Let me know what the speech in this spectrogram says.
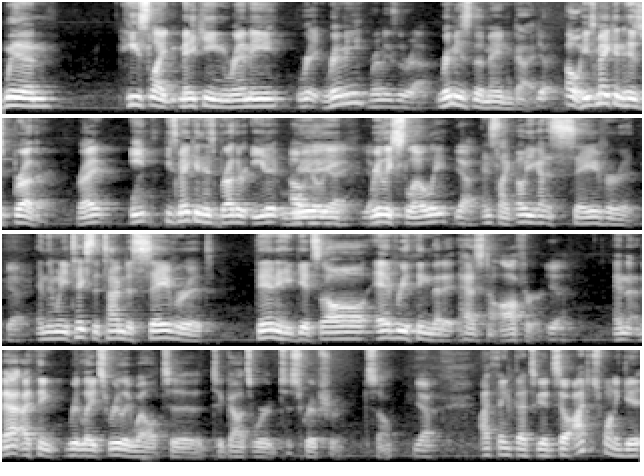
when he's like making remy Re- remy Remy's the rat. remy's the main guy Yep. oh he's making his brother right eat he's making his brother eat it Oh, yeah, really yeah, yeah. really slowly Yeah. and it's like oh you got to savor it Yeah. and then when he takes the time to savor it then he gets all everything that it has to offer Yeah. and that i think relates really well to to god's word to scripture so Yeah. I think that's good. So I just want to get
